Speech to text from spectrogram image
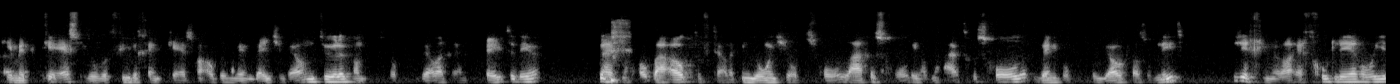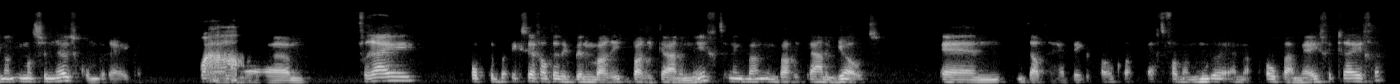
keer met kerst, ik bedoel, we vieren geen kerst, maar ook weer een beetje wel natuurlijk, want het is toch gezellig en eten weer. Toen heeft mijn opa ook, toen vertel ik, een jongetje op school, lagere school, die had me uitgescholden. Ik weet niet of het een Jood was of niet. Dus ik ging me wel echt goed leren hoe je dan iemand zijn neus kon breken. Wauw. Uh, vrij op de, ik zeg altijd, ik ben een barricade nicht en ik ben een barricade jood. En dat heb ik ook wel echt van mijn moeder en mijn opa meegekregen.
